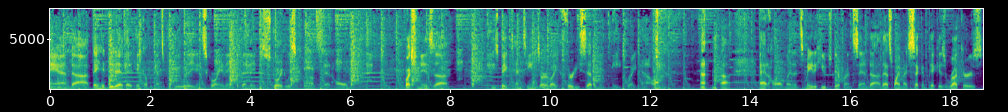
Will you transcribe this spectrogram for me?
and uh, they had, did have that hiccup against Purdue where they didn't score anything, but then they destroyed Wisconsin at home. The question is, uh, these Big Ten teams are like 37 and 8 right now at home, and it's made a huge difference. And uh, that's why my second pick is Rutgers.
